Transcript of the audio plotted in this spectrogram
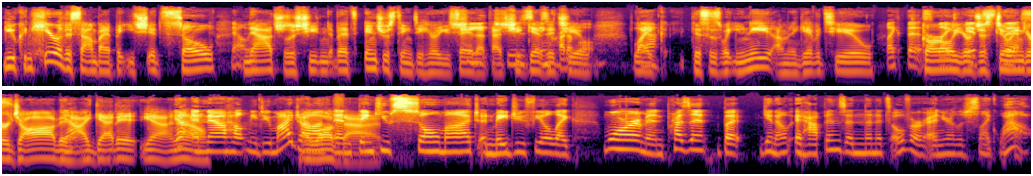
you can hear the soundbite, but it's so No, natural. She, but it's interesting to hear you say She- that that she gives it to you, incredible. like this is what you need. I'm going to give it to you, Like this, girl. like, you're just doing this. your job, and Yeah. I get it. Yeah, Yeah, know. and now help me do my job. and thank you so much and made you feel like warm and present. But, you know, it happens and then it's over. And you're just like, wow,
